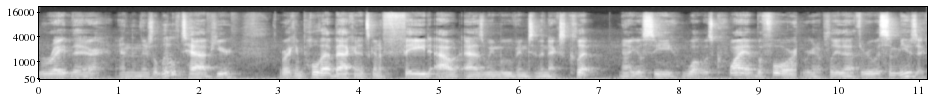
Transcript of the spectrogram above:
right there. And then there's a little tab here where I can pull that back and it's gonna fade out as we move into the next clip. Now you'll see what was quiet before. We're gonna play that through with some music.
